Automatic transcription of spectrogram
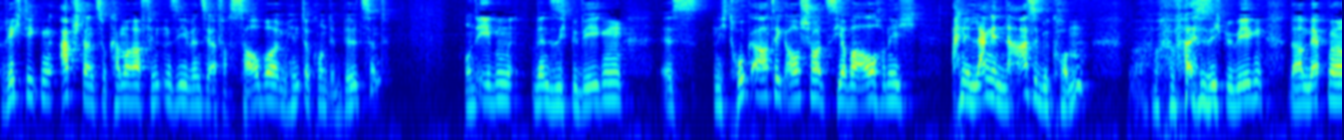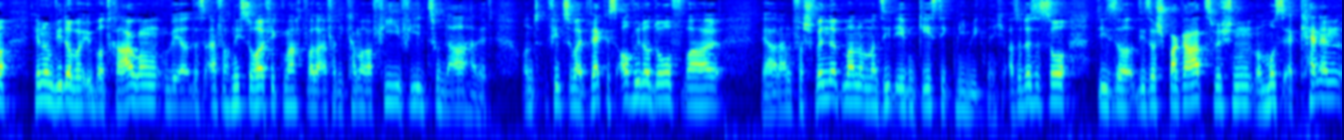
richtigen Abstand zur Kamera finden Sie, wenn Sie einfach sauber im Hintergrund im Bild sind. Und eben, wenn Sie sich bewegen, es nicht druckartig ausschaut, Sie aber auch nicht eine lange Nase bekommen, weil sie sich bewegen. Daran merkt man hin und wieder bei Übertragung, wer das einfach nicht so häufig macht, weil er einfach die Kamera viel, viel zu nah hält. Und viel zu weit weg ist auch wieder doof, weil ja, dann verschwindet man und man sieht eben Gestik, Mimik nicht. Also das ist so dieser, dieser Spagat zwischen, man muss erkennen,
